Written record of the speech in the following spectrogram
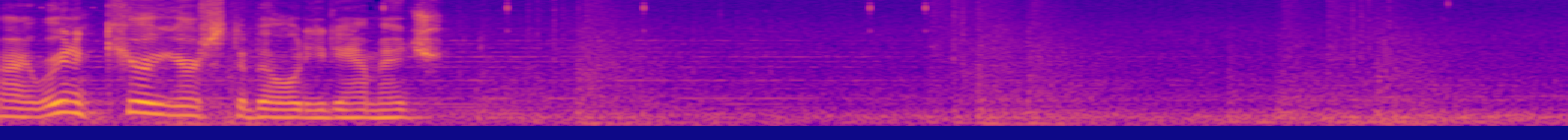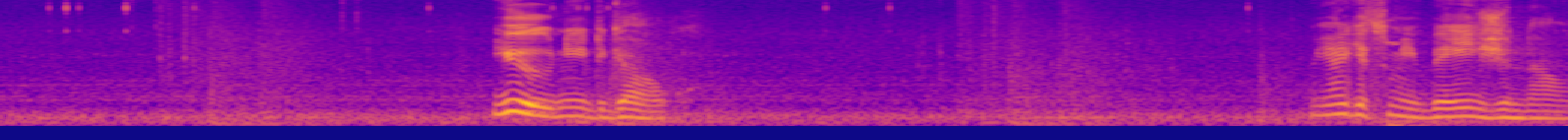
Alright, we're gonna cure your stability damage. You need to go. We gotta get some evasion though.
